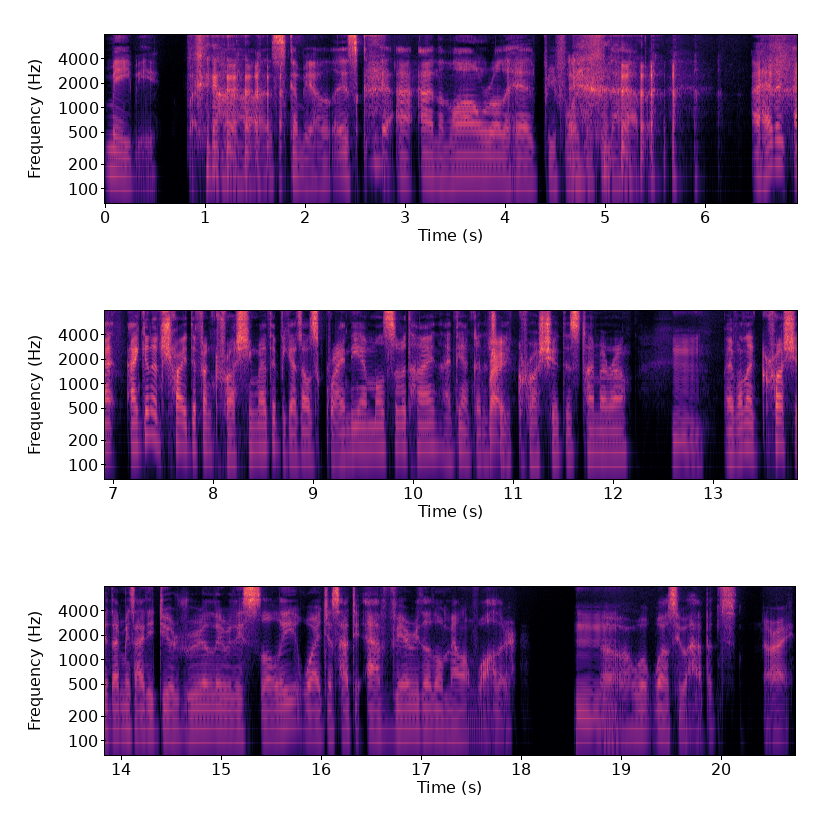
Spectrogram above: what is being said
Maybe, but uh, it's gonna be a, it's uh, on a long road ahead before making that happen. I had a, I, I'm gonna try a different crushing method because I was grinding it most of the time. I think I'm gonna try to crush it this time around. Hmm. If I want to crush it, that means I need to do it really, really slowly, or I just have to add very little amount of water. Hmm. So we'll, we'll see what happens. All right.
